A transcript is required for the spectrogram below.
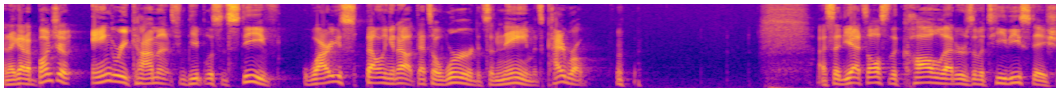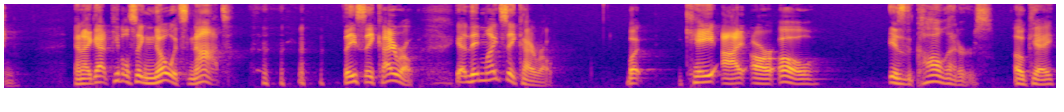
And I got a bunch of angry comments from people who said, Steve, why are you spelling it out? That's a word, it's a name, it's Cairo. I said, yeah, it's also the call letters of a TV station. And I got people saying, no, it's not. they say Cairo. Yeah, they might say Cairo, but K I R O is the call letters. Okay.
